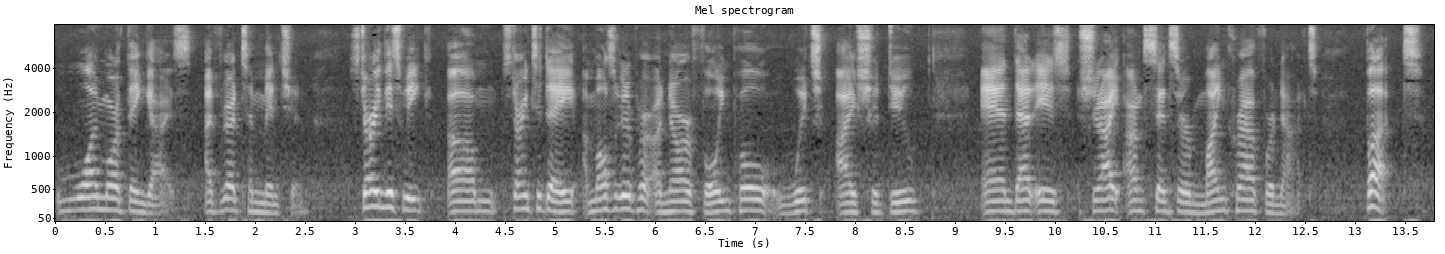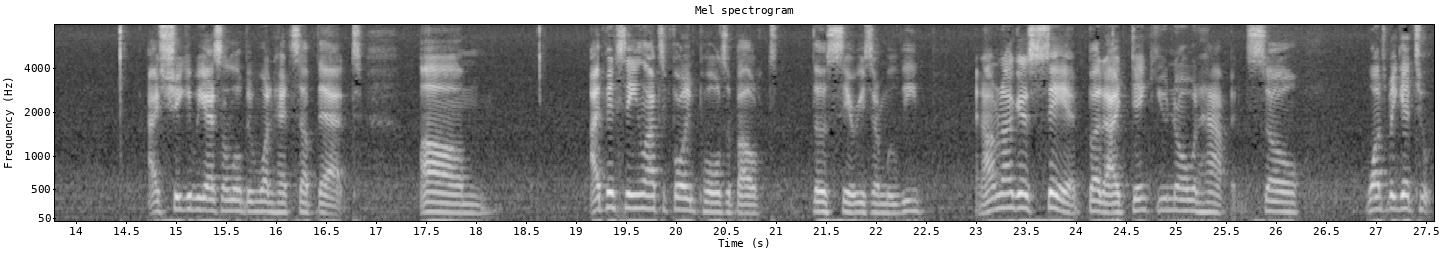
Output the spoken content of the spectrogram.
one more thing, guys. I forgot to mention. Starting this week, um, starting today, I'm also going to put another voting poll, which I should do. And that is, should I uncensor Minecraft or not? But, I should give you guys a little bit one heads up that, um, I've been seeing lots of voting polls about the series or movie. And I'm not going to say it, but I think you know what happened. So, once we get to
